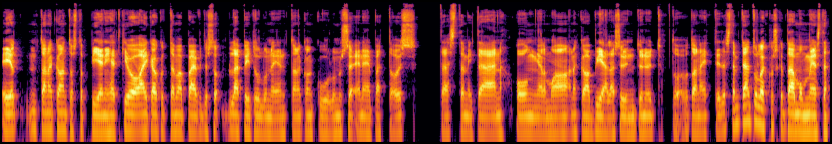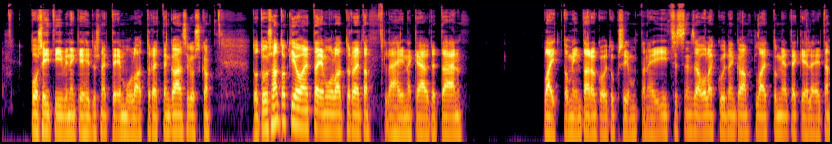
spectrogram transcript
ei ole nyt ainakaan tuosta pieni hetki ole aikaa, kun tämä päivitys on läpi tullut, niin ei nyt ainakaan kuulunut se enempää, että olisi tästä mitään ongelmaa ainakaan vielä syntynyt. Toivotaan, ettei tästä mitään tule, koska tämä on mun mielestä positiivinen kehitys näiden emulaattoreiden kanssa, koska totuushan toki on, että emulaattoreita lähinnä käytetään laittomiin tarkoituksiin, mutta ne ei itsessensä ole kuitenkaan laittomia tekeleitä.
